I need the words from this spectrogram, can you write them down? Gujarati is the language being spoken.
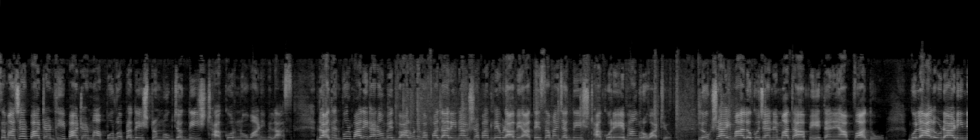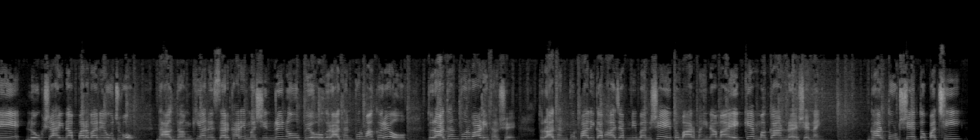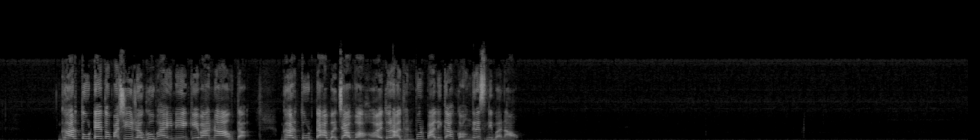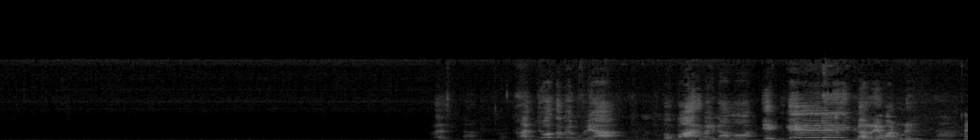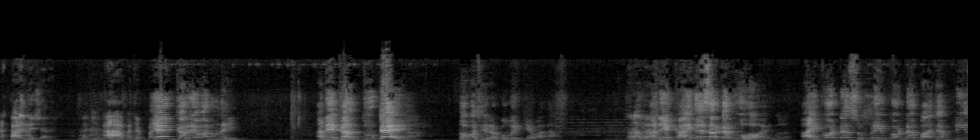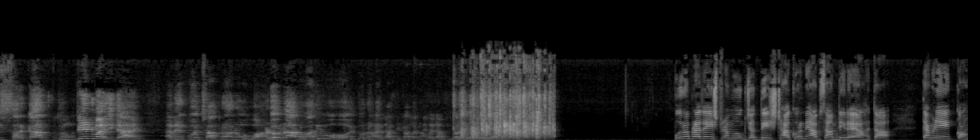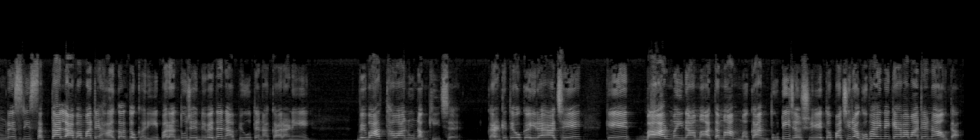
સમાચાર પાટણથી પાટણમાં પૂર્વ પ્રદેશ પ્રમુખ જગદીશ ઠાકોરનો વાણી વિલાસ. રાધનપુર પાલિકાના ઉમેદવારોને વફાદારીના શપથ લેવડાવ્યા તે સમય જગદીશ ઠાકોરે ભાંગરો વાટ્યો. લોકશાહીમાં લોકો જેને મત આપે તેને આપવા દો. ગુલાલ ઉડાડીને લોકશાહીના પર્વને ઉજવો. ધાક ધમકી અને સરકારી મશીનરીનો ઉપયોગ રાધનપુરમાં કર્યો તો રાધનપુર વાળી થશે. તો રાધનપુર પાલિકા ભાજપની બનશે તો બાર મહિનામાં એક કે મકાન રહેશે નહીં. ઘર તૂટશે તો પછી ઘર તૂટે તો પછી રઘુભાઈને કેવા ન આવતા. ઘર તૂટતા બચાવવા હોય તો રાધનપુર પાલિકા કોંગ્રેસની બનાવો. જો તમે ભૂલ્યા તો બાર મહિનામાં એક ઘર રહેવાનું નહીં. પાડી દઈશ બધું એક ઘર રહેવાનું નહીં. અને ઘર તૂટે તો પછી રઘુભાઈ કહેવાના. બરાબર. અને કાયદેસર કરવું હોય હાઈકોર્ટ સુપ્રીમ કોર્ટ ભાજપની સરકાર તૂટી જ મરી જાય અને કોઈ છાપરાનો વાહડો ના હલવા દેવો હોય તો નગરપાલિકા બનાવો. બરોબર. પૂર્વ પ્રદેશ પ્રમુખ જગદીશ ઠાકોરને આપ સાંભળી રહ્યા હતા. તેમણે કોંગ્રેસની સત્તા લાવવા માટે હાકલ તો કરી, પરંતુ જે નિવેદન આપ્યું તેના કારણે વિવાદ થવાનું નક્કી છે. કારણ કે તેઓ કહી રહ્યા છે કે બાર મહિનામાં તમામ મકાન તૂટી જશે તો પછી રઘુભાઈને કહેવા માટે ન આવતા.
